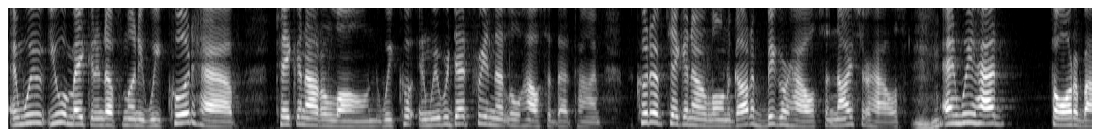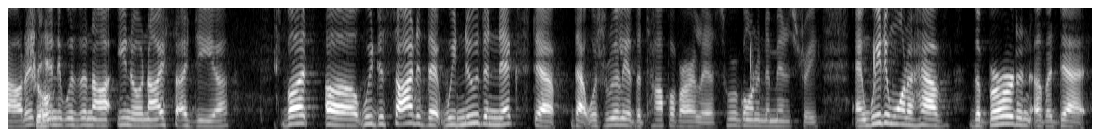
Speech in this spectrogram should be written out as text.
And we, you were making enough money, we could have taken out a loan. We could, and we were debt free in that little house at that time. We could have taken out a loan and got a bigger house, a nicer house, mm-hmm. and we had thought about it, sure. and it was a you know a nice idea. But uh, we decided that we knew the next step that was really at the top of our list. We were going into ministry, and we didn't want to have the burden of a debt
